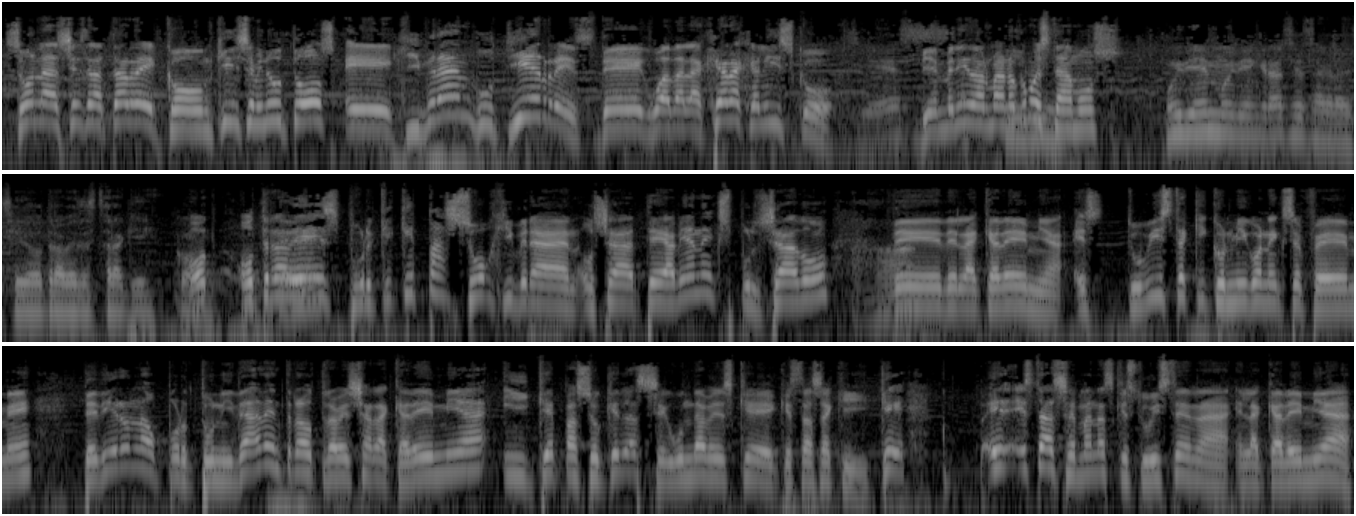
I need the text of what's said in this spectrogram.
Son las 6 de la tarde con 15 minutos. Eh, Gibran Gutiérrez de Guadalajara, Jalisco. Bienvenido, hermano. ¿Cómo estamos? Muy bien, muy bien, gracias. Agradecido otra vez de estar aquí. con- Ot- con otra ustedes. vez, ¿por qué? ¿Qué pasó, Gibran? O sea, te habían expulsado de la academia. Estuviste aquí conmigo en XFM, te dieron la oportunidad de entrar otra vez a la academia. ¿Y qué pasó? Que es la segunda vez que, que estás aquí. ¿Qué, e- estas semanas que estuviste en la, en la academia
